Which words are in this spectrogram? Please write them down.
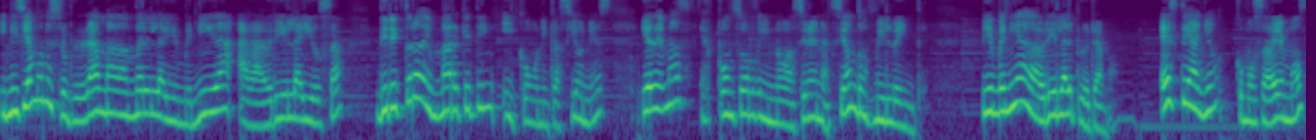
Iniciamos nuestro programa dándole la bienvenida a Gabriela Llosa, directora de Marketing y Comunicaciones y además sponsor de Innovación en Acción 2020. Bienvenida Gabriela al programa. Este año, como sabemos,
